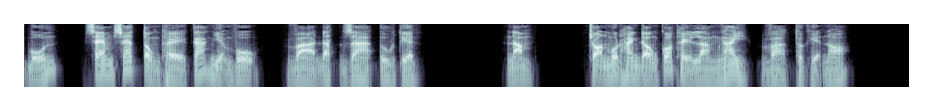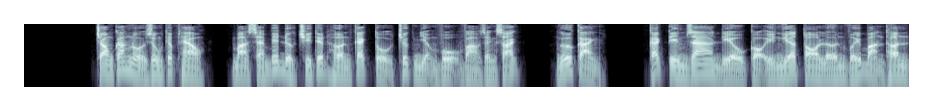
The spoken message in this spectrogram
4. Xem xét tổng thể các nhiệm vụ và đặt ra ưu tiên. 5. Chọn một hành động có thể làm ngay và thực hiện nó. Trong các nội dung tiếp theo, bạn sẽ biết được chi tiết hơn cách tổ chức nhiệm vụ vào danh sách, ngữ cảnh, cách tìm ra điều có ý nghĩa to lớn với bản thân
